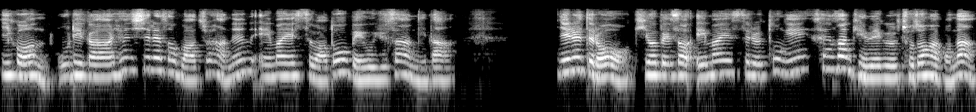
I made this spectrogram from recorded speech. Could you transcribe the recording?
이건 우리가 현실에서 마주하는 MIS와도 매우 유사합니다. 예를 들어, 기업에서 MIS를 통해 생산 계획을 조정하거나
